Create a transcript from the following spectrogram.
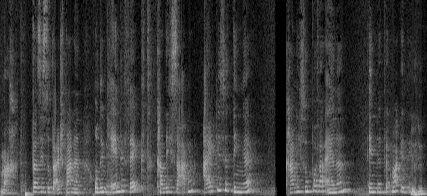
mache. Das ist total spannend. Und im Endeffekt kann ich sagen, all diese Dinge kann ich super vereinen in Network Marketing. Mhm.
